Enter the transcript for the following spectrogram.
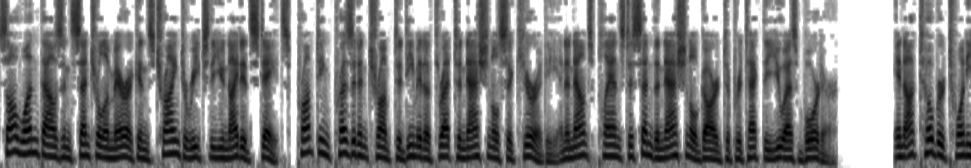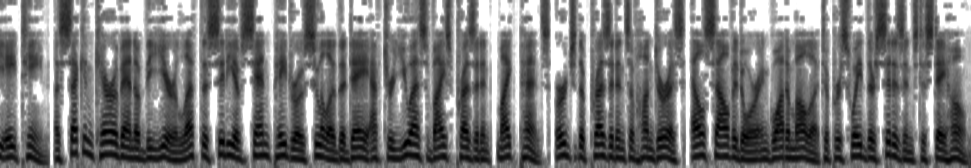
saw 1,000 Central Americans trying to reach the United States, prompting President Trump to deem it a threat to national security and announce plans to send the National Guard to protect the U.S. border. In October 2018, a second caravan of the year left the city of San Pedro Sula the day after U.S. Vice President, Mike Pence, urged the presidents of Honduras, El Salvador and Guatemala to persuade their citizens to stay home.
